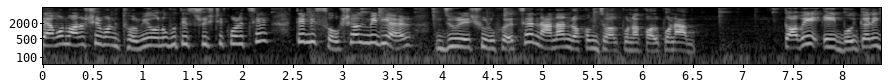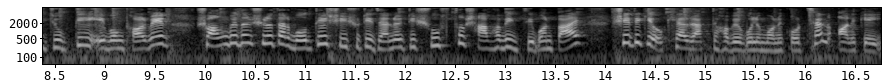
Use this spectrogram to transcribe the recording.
যেমন মানুষের মনে ধর্মীয় অনুভূতি সৃষ্টি করেছে, তেমনি সোশ্যাল মিডিয়ার জুড়ে শুরু হয়েছে নানান রকম জল্পনা কল্পনা তবে এই বৈজ্ঞানিক যুক্তি এবং ধর্মের সংবেদনশীলতার মধ্যে শিশুটি যেন একটি সুস্থ, স্বাভাবিক জীবন পায়, সেদিকেও খেয়াল রাখতে হবে বলে মনে করছেন অনেকেই।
